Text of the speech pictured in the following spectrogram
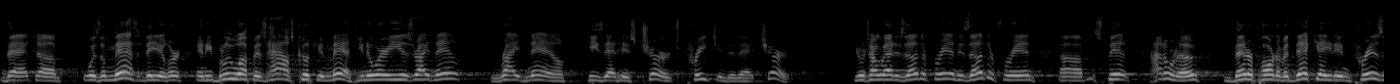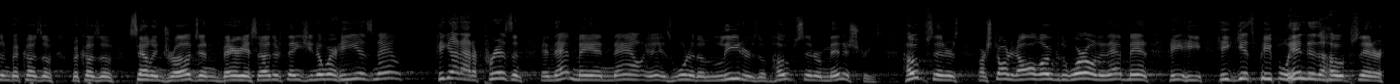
that uh, was a meth dealer and he blew up his house cooking meth. You know where he is right now? Right now, he's at his church preaching to that church. You want to talk about his other friend? His other friend uh, spent, I don't know, better part of a decade in prison because of, because of selling drugs and various other things. You know where he is now? He got out of prison, and that man now is one of the leaders of Hope Center Ministries. Hope Centers are started all over the world, and that man, he, he, he gets people into the Hope Center.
